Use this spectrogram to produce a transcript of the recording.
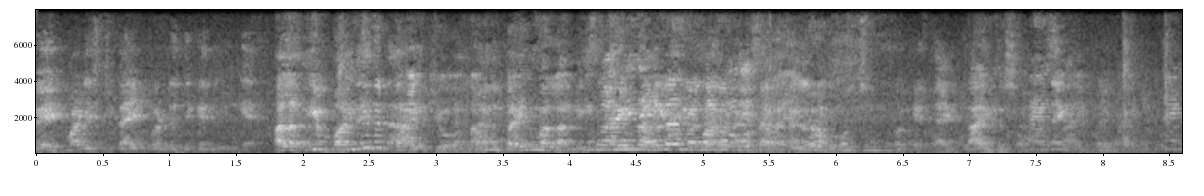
ವೇಟ್ ಮಾಡಿ ಇಷ್ಟು ಟೈಮ್ ಕೊಟ್ಟಿದ್ದಕ್ಕೆ ನಿಮಗೆ. ಅಲ್ಲ ನೀವು ಬಂದಿದ್ದು ಥ್ಯಾಂಕ್ ಯು ನಮ್ಮ ಟೈಮ್ ಅಲ್ಲ ನಿಮ್ಮ time okay thank you thank you so much thank you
